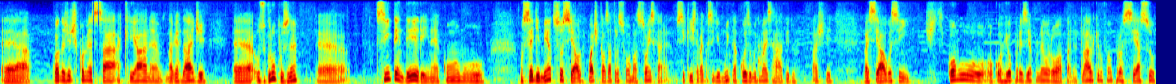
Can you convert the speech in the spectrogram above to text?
é, quando a gente começar a criar, né, na verdade, é, os grupos, né, é, se entenderem, né, como um segmento social que pode causar transformações, cara, o ciclista vai conseguir muita coisa muito mais rápido. Acho que vai ser algo assim como ocorreu, por exemplo, na Europa. Né? Claro que não foi um processo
